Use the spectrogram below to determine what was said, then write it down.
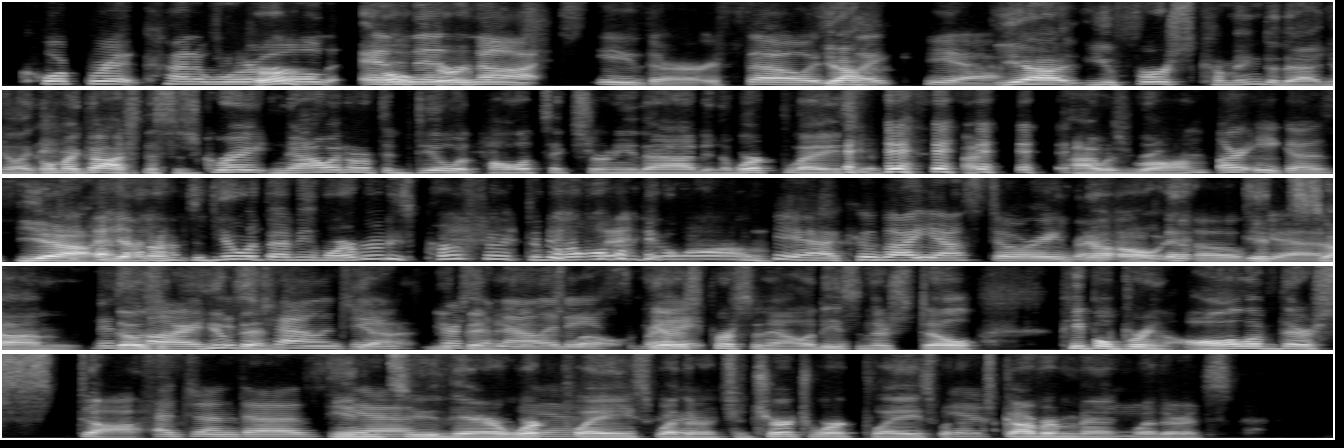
corporate kind of world and Oh, then not much. either. So it's Yeah. like, yeah. yeah, you first come into that and you're like, oh my gosh, this is great. Now I don't have to deal with politics or any of that in the workplace. And I was wrong. Our egos. Yeah, yeah, I don't have to deal with that anymore. Everybody's perfect and we're all gonna get along. Yeah, kumbaya story, right? No, it- no, it's yeah. um It's those hard. of you've it's been challenging. yeah, you've been in it as Personalities. Yeah, there's personalities and there's still people bring all of their stuff Agendas into their workplace, whether it's a church workplace, whether Yeah. it's government, whether it's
